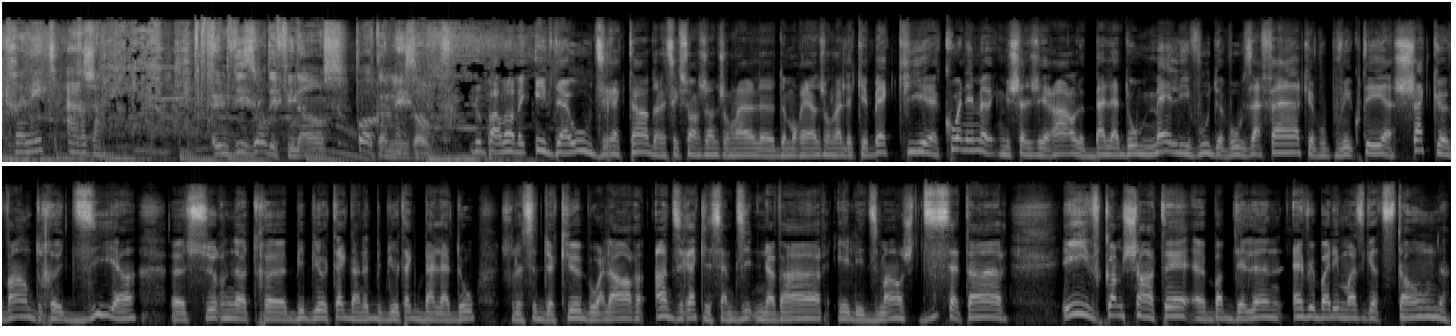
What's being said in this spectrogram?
chronique argent. Une vision des finances pas comme les autres. Nous parlons avec Yves Daou, directeur de la section argent du Journal de Montréal, Journal de Québec, qui euh, co-anime avec Michel Gérard le balado Mêlez-vous de vos affaires que vous pouvez écouter à chaque vendredi hein, euh, sur notre bibliothèque, dans notre bibliothèque balado sur le site de Cube ou alors en direct les samedis 9h et les dimanches 17h. Yves, comme chantait euh, Bob Dylan, Everybody Must Get Stoned.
